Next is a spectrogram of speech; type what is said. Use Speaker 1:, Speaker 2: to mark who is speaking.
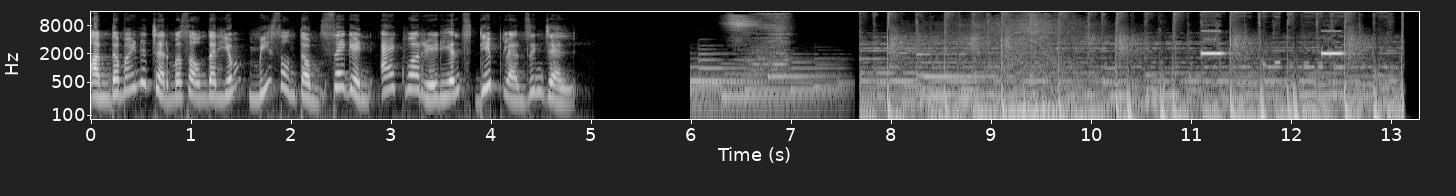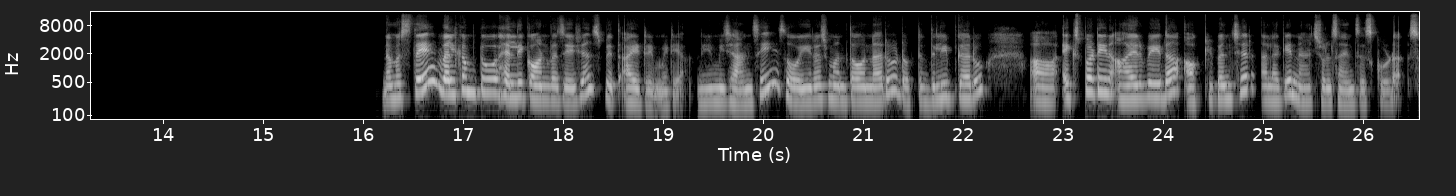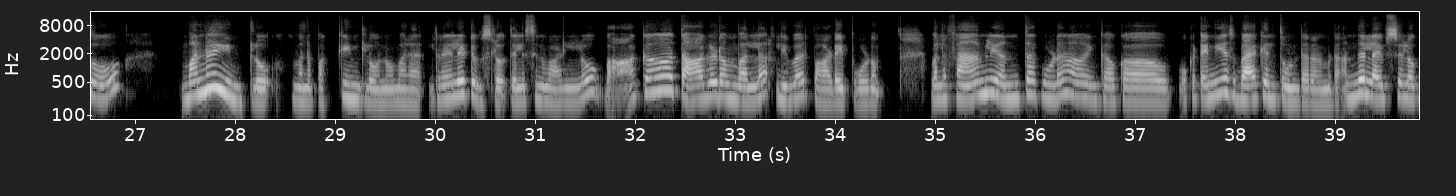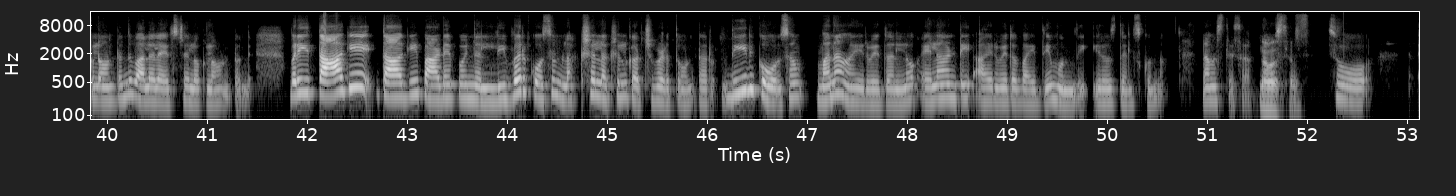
Speaker 1: అందమైన చర్మ సౌందర్యం మీ సొంతం. Second aqua radiance deep cleansing gel
Speaker 2: నమస్తే welcome to healthy conversations with iDream media నేను మీ ఝాన్సీ. సో ఈరోజు మనతో ఉన్నారు డాక్టర్ దిలీప్ గారు ఎక్స్పర్ట్ ఇన్ ఆయుర్వేద ఆక్యుపెంచర్ అలాగే న్యాచురల్ సైన్సెస్ కూడా. సో మన ఇంట్లో మన పక్కింట్లోనూ మన రిలేటివ్స్లో తెలిసిన వాళ్ళలో బాగా తాగడం వల్ల లివర్ పాడైపోవడం. వాళ్ళ ఫ్యామిలీ అంతా కూడా ఇంకా ఒక ఒక టెన్ ఇయర్స్ బ్యాక్ వెళ్తూ ఉంటారు అనమాట అందరి లైఫ్ స్టైల్ ఒకలా ఉంటుంది వాళ్ళ లైఫ్ స్టైల్ ఒకలా ఉంటుంది. మరి తాగి తాగి పాడైపోయిన లివర్ కోసం లక్ష లక్షలు ఖర్చు పెడుతూ ఉంటారు. దీనికోసం మన ఆయుర్వేదంలో ఎలాంటి ఆయుర్వేద వైద్యం ఉంది? ఈరోజు తెలుసుకుందాం. నమస్తే సార్.
Speaker 3: నమస్తే.
Speaker 2: సో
